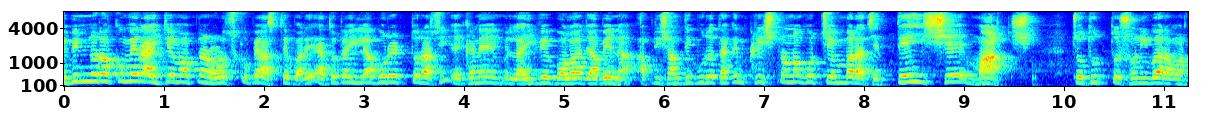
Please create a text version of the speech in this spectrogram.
বিভিন্ন রকমের আইটেম আপনার হরস্কোপে আসতে পারে। এতটা ইলাবোরেট তো রাশি এখানে লাইভে বলা যাবে না। আপনি শান্তিপুরে থাকেন, কৃষ্ণনগর চেম্বার আছে তেইশে মার্চ, চতুর্থ শনিবার আমার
